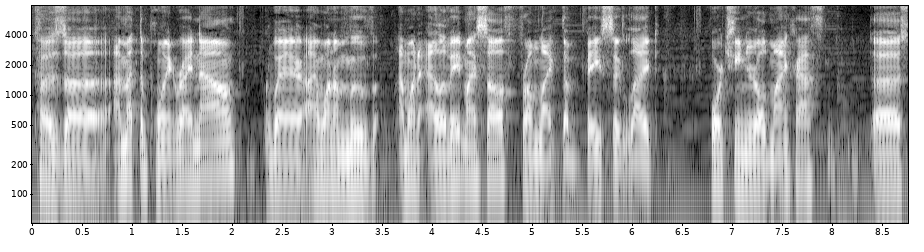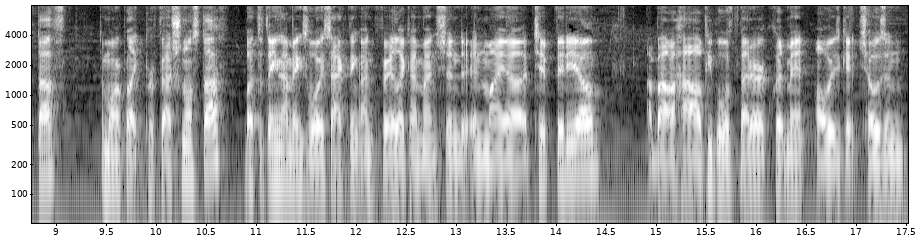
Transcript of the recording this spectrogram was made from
because uh, I'm at the point right now where I want to move. I want to elevate myself from like the basic like 14 year old Minecraft uh, stuff to more like professional stuff. But the thing that makes voice acting unfair, like I mentioned in my uh, tip video about how people with better equipment always get chosen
